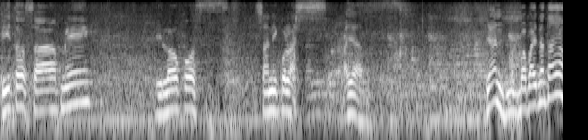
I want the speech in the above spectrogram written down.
Dito sa may Ilocos San Nicolas. Ayan. Yan, magbabayad na tayo.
